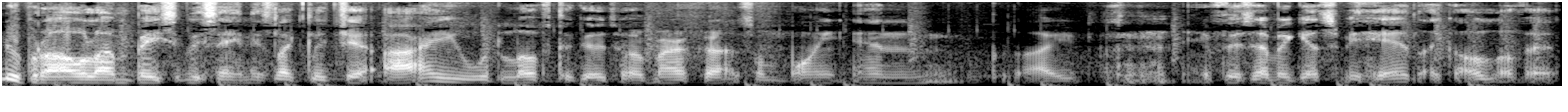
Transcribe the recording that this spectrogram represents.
No, but all I'm basically saying is like legit. I would love to go to America at some point, and I, if this ever gets me here, like I'll love it.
